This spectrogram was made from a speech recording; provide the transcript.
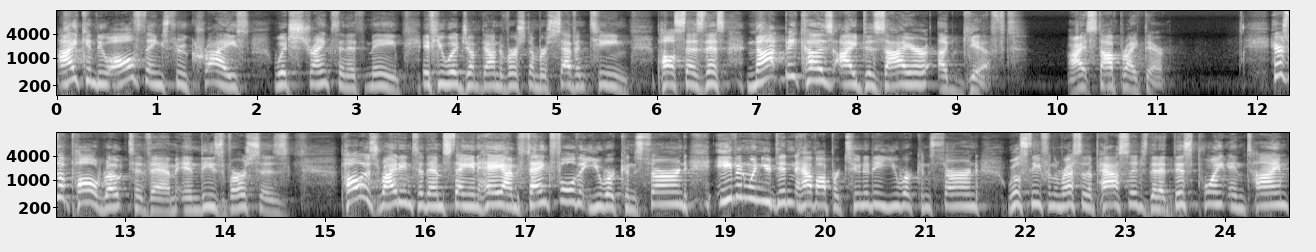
I can do all things through Christ, which strengtheneth me. If you would jump down to verse number 17, Paul says this Not because I desire a gift. All right, stop right there. Here's what Paul wrote to them in these verses. Paul is writing to them saying, Hey, I'm thankful that you were concerned. Even when you didn't have opportunity, you were concerned. We'll see from the rest of the passage that at this point in time,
